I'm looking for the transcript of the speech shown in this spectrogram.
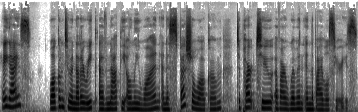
Hey guys, welcome to another week of Not the Only One, and a special welcome to part two of our Women in the Bible series.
